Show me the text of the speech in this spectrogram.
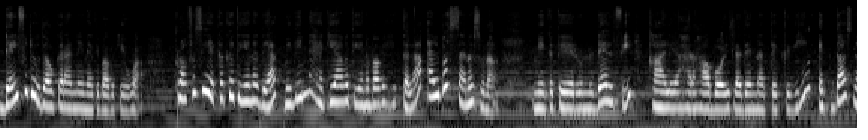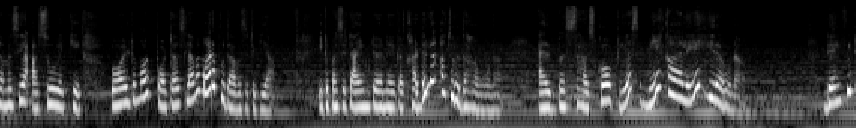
ඩෙල්ෆිට උදව් කරන්නේ නැති බව කිව්වා. ප්‍රොෆසි එකක තියෙන දෙයක් මිදින්න හැකියාව තියෙන බව හිතලා ඇල්බස් සැනසුනා. මේක තේරුණු ඩෙල්ෆි කාලය හරහා බොයිස්ල දෙන්නත් එක්ක ගිහින් එක්දස් නමසය අසූ එකකි වෝල්ඩමෝඩ් පොටර්ස් ලව මරපු දවසට ගියා. ඊට පස ටයිම්ටර්න එක කඩල අතුරු දහන් වුණා. ඇල්බස් සහස්කෝපියස් මේ කාලයේ හිර වුණා. ඩෙල්ෆිට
